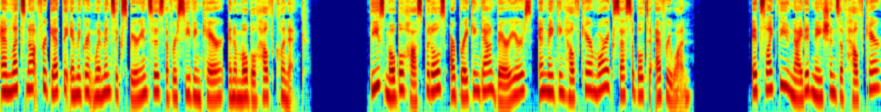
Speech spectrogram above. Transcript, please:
And let's not forget the immigrant women's experiences of receiving care in a mobile health clinic. These mobile hospitals are breaking down barriers and making healthcare more accessible to everyone. It's like the United Nations of Healthcare,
